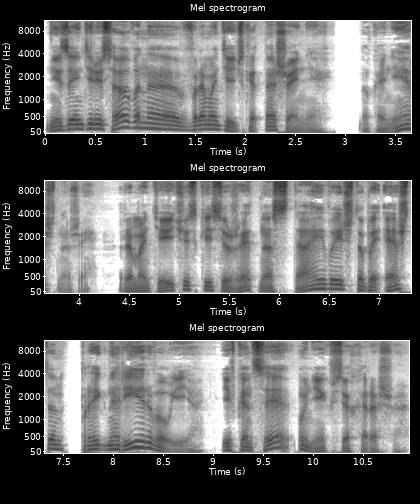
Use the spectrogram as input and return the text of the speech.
не заинтересована в романтических отношениях. Но, конечно же, романтический сюжет настаивает, чтобы Эштон проигнорировал ее и в конце у них все хорошо.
